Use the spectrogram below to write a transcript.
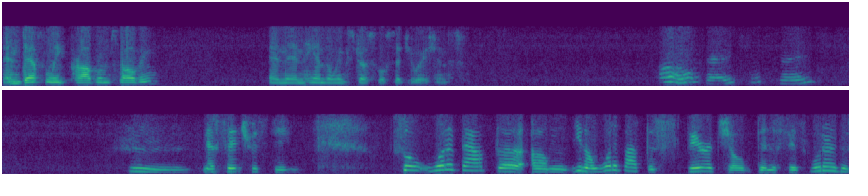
and definitely problem solving, and then handling stressful situations. Oh, okay, okay. Hmm, that's interesting. So, what about the, um, you know, what about the spiritual benefits? What are the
